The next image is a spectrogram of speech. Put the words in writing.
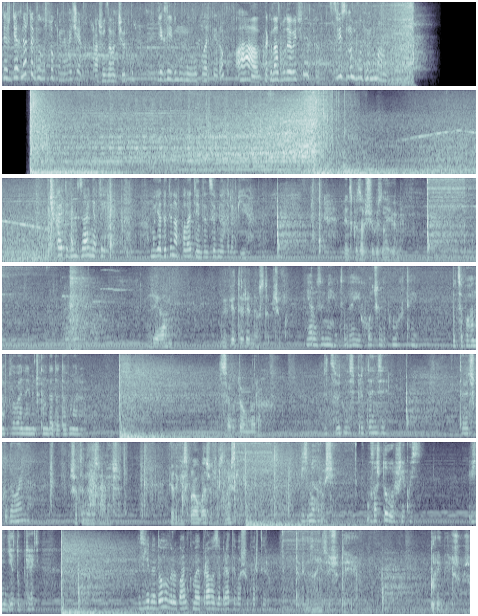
Ти ж вдягнеш тобі білу сукню на вечірку, А що за вечірку? як зайдемо в нову квартиру? А, так у нас буде вечірка. Звісно, будемо, мам. Чекайте, він зайнятий. Моя дитина в палаті інтенсивної терапії. Він сказав, що ви знайомі. Я від Ірини Остапчук. Я розумію тебе і хочу допомогти. Бо це погано впливає на імідж кандидата в мери. Це в доларах. Відсутність претензій та відшкодування. Що ти не розумієш? Я таких справ бачив вже, знаєш скільки? Візьми гроші. Влаштовуєш якусь віндєту, блядь. Згідно договору, банк має право забрати вашу квартиру. Тобі не здається, що ти перебільшуєш.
